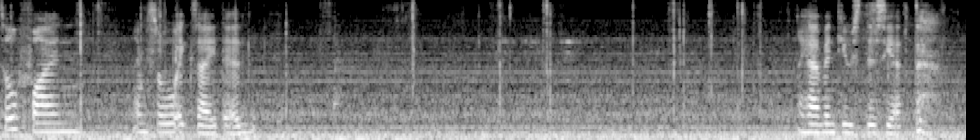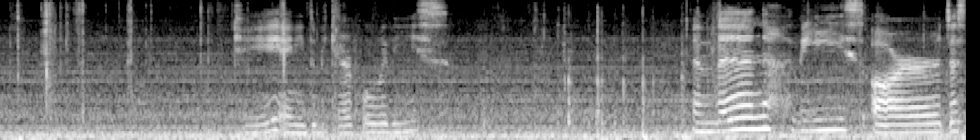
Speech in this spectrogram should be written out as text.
So fun. I'm so excited. I haven't used this yet. okay, I need to be careful with these. And then these are just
